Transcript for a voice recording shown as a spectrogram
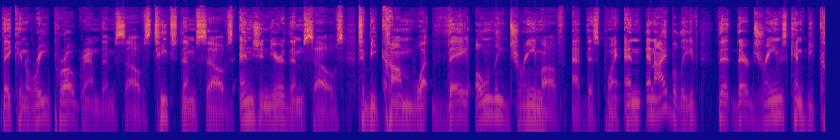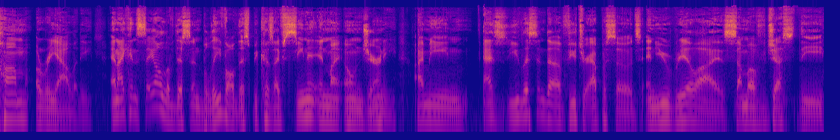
they can reprogram themselves, teach themselves, engineer themselves to become what they only dream of at this point. And and I believe that their dreams can become a reality. And I can say all of this and believe all this because I've seen it in my own journey. I mean, as you listen to future episodes and you realize some of just the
